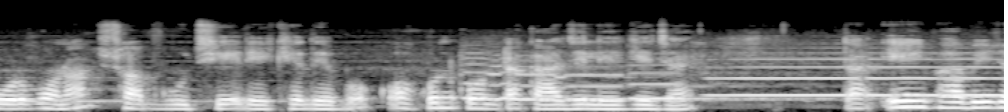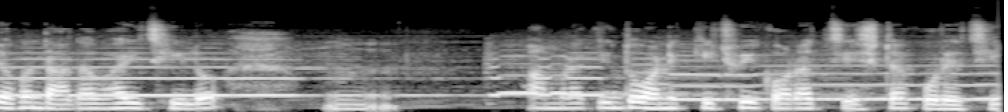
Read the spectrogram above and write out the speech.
করব না, সব গুছিয়ে রেখে দেব, কখন কোনটা কাজে লেগে যায়। তা এইভাবেই যখন দাদাভাই ছিল আমরা কিন্তু অনেক কিছুই করার চেষ্টা করেছি।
